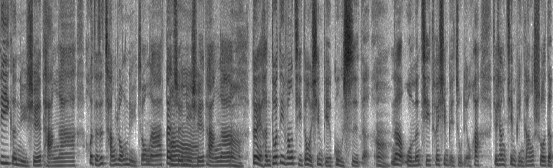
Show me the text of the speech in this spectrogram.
第一个女学堂啊，或者是长荣女中啊、淡水女学堂啊，嗯对，很多地方其实都有性别故事的。嗯那我们其实推性别主流化，就像建平刚刚说的，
